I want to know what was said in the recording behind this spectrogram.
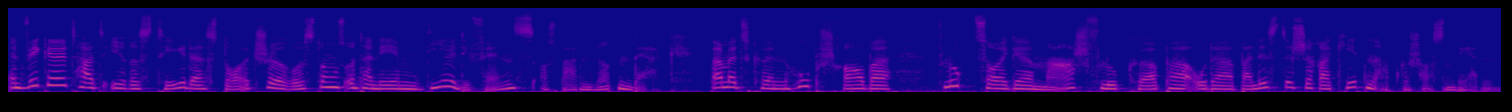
Entwickelt hat Iris T das deutsche Rüstungsunternehmen Deal Defense aus Baden-Württemberg. Damit können Hubschrauber, Flugzeuge, Marschflugkörper oder ballistische Raketen abgeschossen werden.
